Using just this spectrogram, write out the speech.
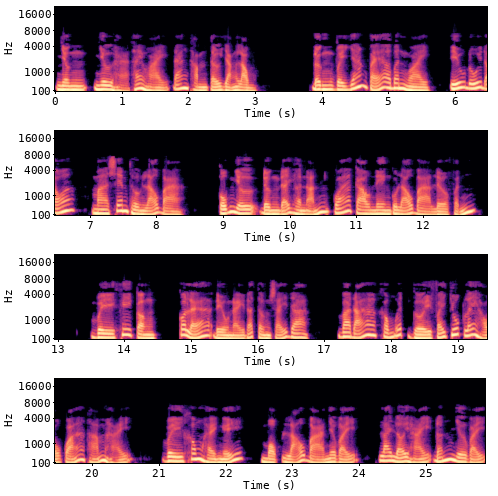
Nhưng như Hà Thái Hoài đang thầm tự dặn lòng, đừng vì dáng vẻ ở bên ngoài yếu đuối đó mà xem thường lão bà cũng như đừng để hình ảnh quá cao niên của lão bà lừa phỉnh. Vì khi cần, có lẽ điều này đã từng xảy ra và đã không ít người phải chuốt lấy hậu quả thảm hại vì không hề nghĩ một lão bà như vậy lại lợi hại đến như vậy.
